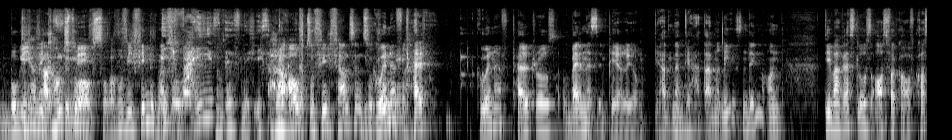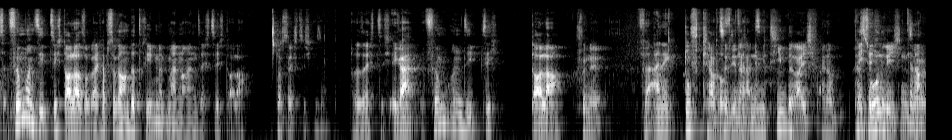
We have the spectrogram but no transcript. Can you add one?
Boogie Digga, wie kommst du auf sowas? Wo, wie findet man Ich sowas? weiß es nicht. Ich sag Hör auf, ich zu viel Fernsehen zu hab gucken. Gwyneth, Pal Gwyneth Paltrow's Wellness Imperium. Die hat, eine, die hat da ein riesen Ding und die war restlos ausverkauft. Kostet 75 Dollar sogar. Ich habe sogar untertrieben mit meinen 69 Dollar. Du hast 60 gesagt. Oder 60. Egal. 75 Dollar Für eine für eine Duftkerze, die nach Duftkerze. einem Intimbereich einer Person Richtig, riechen genau. soll.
